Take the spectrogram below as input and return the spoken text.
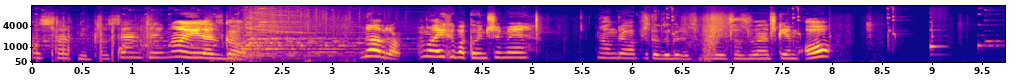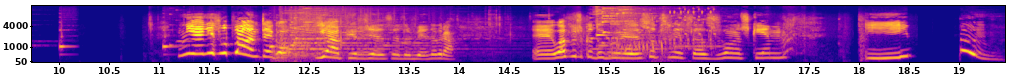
Ostatnie procenty, no i let's go. Dobra, no i chyba kończymy. No, grała przykład do gry z dzwoneczkiem. O! Nie, nie złapałem tego! Ja pierdzielę co zrobiłem, dobra. E, do góry, subskrypcja z dzwoneczkiem i... Bum.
